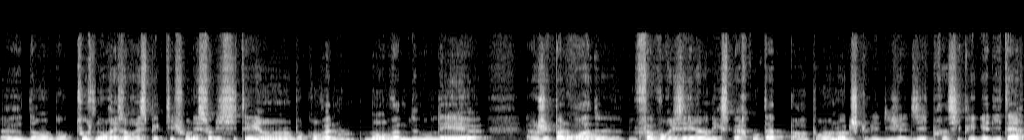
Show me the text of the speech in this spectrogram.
dans, dans, tous nos réseaux respectifs, on est sollicité. Hein, donc on va, moi, on va me demander. Euh, alors j'ai pas le droit de, favoriser un expert comptable par rapport à un autre. Je te l'ai déjà dit, principe égalitaire.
